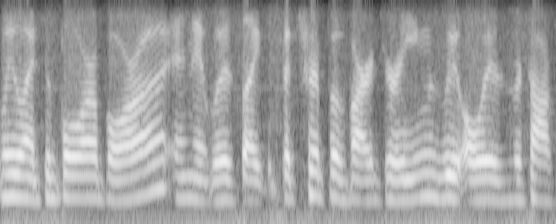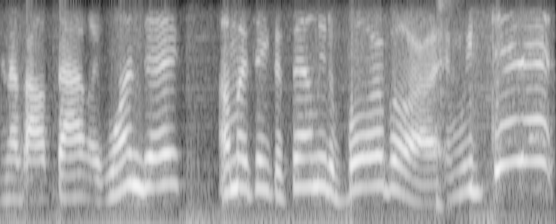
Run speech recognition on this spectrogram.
We went to Bora Bora, and it was like the trip of our dreams. We always were talking about that. Like one day, I'm gonna take the family to Bora Bora, and we did it.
